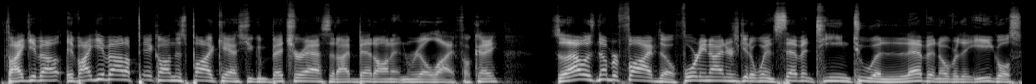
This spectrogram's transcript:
If I give out if I give out a pick on this podcast, you can bet your ass that I bet on it in real life, okay? So that was number five, though. 49ers get a win 17 to 11 over the Eagles.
